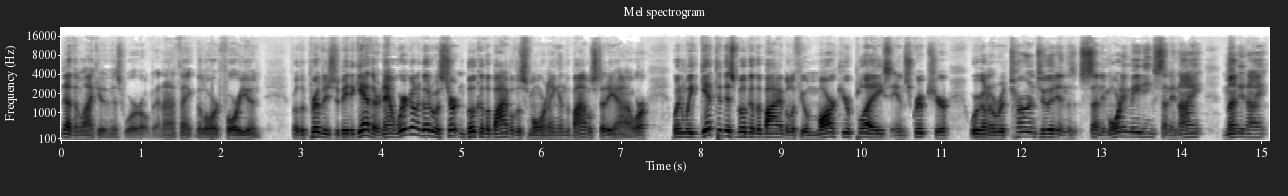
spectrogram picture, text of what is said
Nothing like it in this world. And I thank the Lord for you and for the privilege to be together. Now, we're going to go to a certain book of the Bible this morning in the Bible study hour. When we get to this book of the Bible, if you'll mark your place in Scripture, we're going to return to it in the Sunday morning meeting, Sunday night, Monday night,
